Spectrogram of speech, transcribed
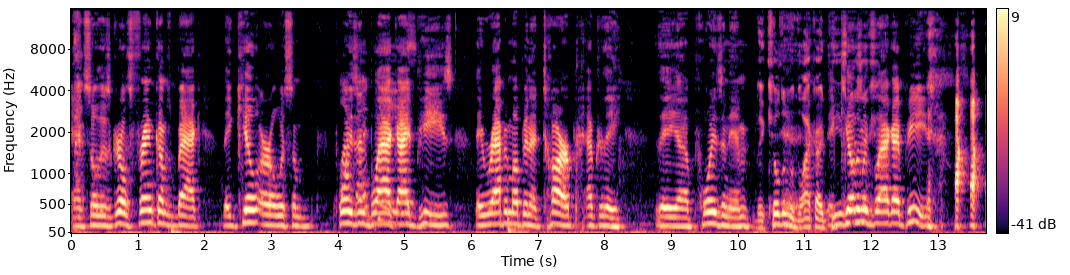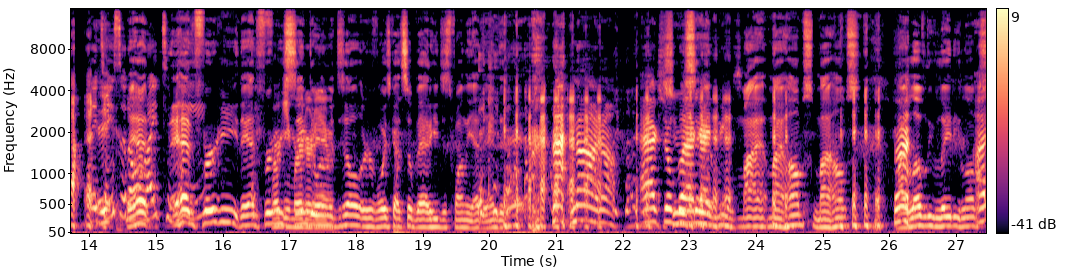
And so this girl's friend comes back. They kill Earl with some poisoned black Black-eyed eyed peas. They wrap him up in a tarp after they they uh, poison him. They killed him with black eyed peas. They peas. killed him with black eyed peas. They tasted They all had, right to they me. had Fergie. They had Fergie, Fergie sing to him him. until her voice got so bad he just finally had to end it. no, no, actual She was black eyed peas. "My my humps, my humps, my lovely lady lumps." I,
